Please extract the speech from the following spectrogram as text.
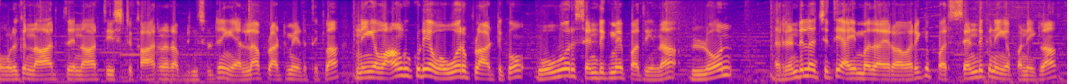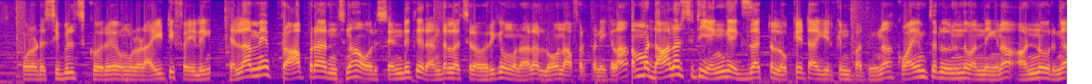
உங்களுக்கு நார்த்து நார்த் ஈஸ்ட் கார்னர் அப்படின்னு சொல்லிட்டு நீங்கள் எல்லா பிளாட்டுமே எடுத்துக்கலாம். நீங்கள் வாங்கக்கூடிய ஒவ்வொரு பிளாட்டுக்கும் ஒவ்வொரு சென்ட்டுக்குமே பார்த்தீங்கன்னா லோன் ரெண்டு லட்சத்தி ஐம்பதாயிரம் வரைக்கும் பர் சென்ட்டுக்கு நீங்கள் பண்ணிக்கலாம். உங்களோட சிபில் ஸ்கோரு உங்களோட ஐடி ஃபைலிங் எல்லாமே ப்ராப்பராக இருந்துச்சுன்னா ஒரு சென்ட்டுக்கு ரெண்டரை லட்ச ரூபா வரைக்கும் உங்களால் லோன் ஆஃபர் பண்ணிக்கலாம். நம்ம டாலர் சிட்டி எங்கே எக்ஸாக்டாக லொக்கேட் ஆகியிருக்குன்னு பார்த்தீங்கன்னா கோயம்புத்தூர்லேருந்து வந்தீங்கன்னா அன்னூருங்க.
